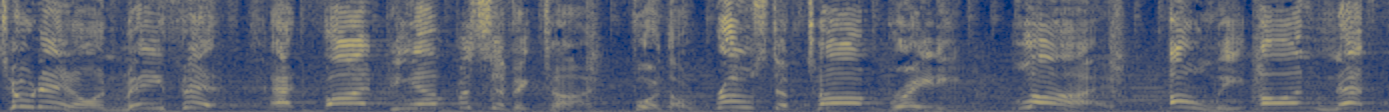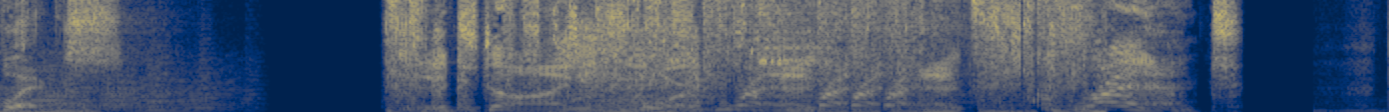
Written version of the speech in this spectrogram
Tune in on May 5th at 5 p.m. Pacific time for the Roast of Tom Brady, live only on Netflix. It's time for Brent, Brent, Brent.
